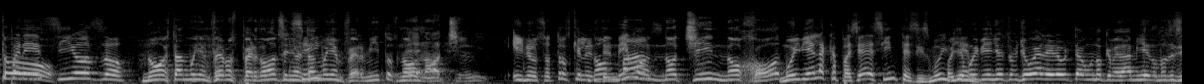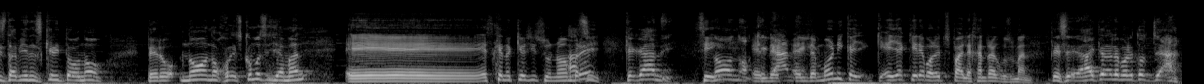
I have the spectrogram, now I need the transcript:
cierto. precioso. No, están muy enfermos, perdón, señor, Sí. están muy enfermitos. No, no, chin. Y nosotros que lo No, entendimos. no chin, no hot. Muy bien la capacidad de síntesis, muy Oye, bien. muy bien, yo, yo voy a leer ahorita uno que me da miedo, no sé si está bien escrito o no. Pero no, no juegues. ¿Cómo se llaman? Eh, es que no quiero decir su nombre. Ah, sí, que gane. Sí, No, no, que el de, gane. el de Mónica, que ella quiere boletos para Alejandra Guzmán. Que se, hay que darle boletos ya.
